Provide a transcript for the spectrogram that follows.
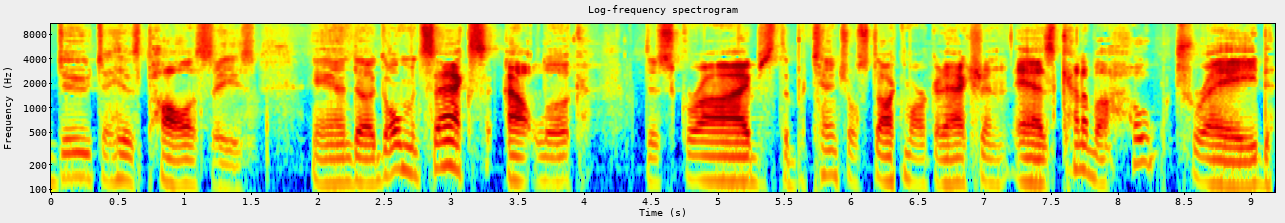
due to his policies. And uh, Goldman Sachs outlook describes the potential stock market action as kind of a hope trade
